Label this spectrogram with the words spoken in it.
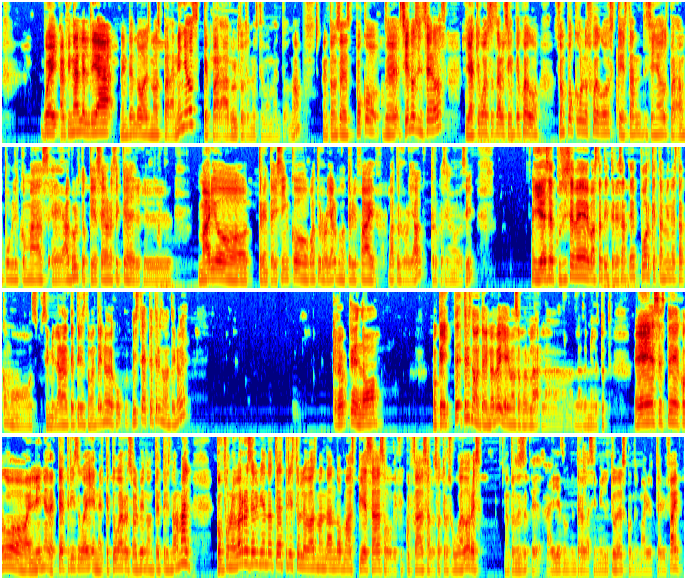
Güey, al final del día Nintendo es más para niños que para adultos en este momento, ¿no? Entonces, poco de, siendo sinceros, y aquí voy a usar el siguiente juego, son pocos los juegos que están diseñados para un público más eh, adulto, que es ahora sí que el, Mario 35 Battle Royale, bueno, 35 Battle Royale, creo que se llamaba así. Y ese, pues sí se ve bastante interesante porque también está como similar al Tetris 99. ¿Viste Tetris 99? Creo que no. Ok, Tetris 99 y ahí vas a ver la, la, la similitud. Es este juego en línea de Tetris, güey, en el que tú vas resolviendo un Tetris normal. Conforme vas resolviendo Tetris, tú le vas mandando más piezas o dificultades a los otros jugadores. Entonces eh, ahí es donde entran las similitudes con el Mario 35.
